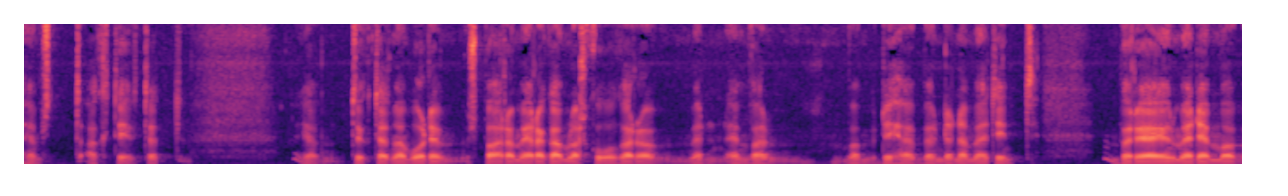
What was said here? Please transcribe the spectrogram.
hemskt aktivt. Att jag tyckte att man borde spara mera gamla skogar och, men, än vad, vad de här bönderna med att inte började jag med dem och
